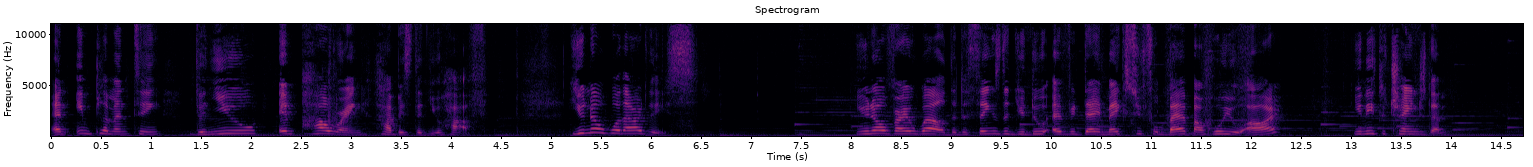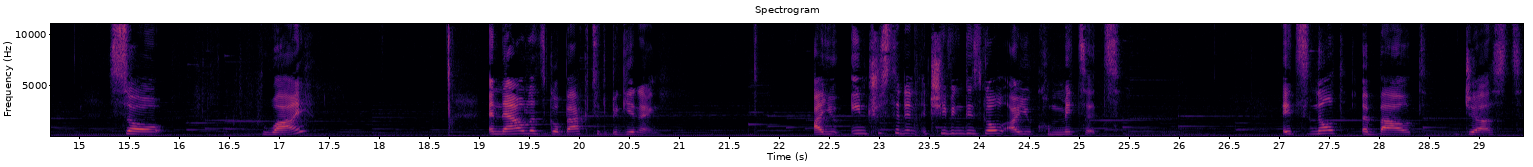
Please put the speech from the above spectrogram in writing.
and implementing the new empowering habits that you have. You know what are these? You know very well that the things that you do every day makes you feel bad about who you are. You need to change them. So, why? And now let's go back to the beginning. Are you interested in achieving this goal? Are you committed? It's not about just,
